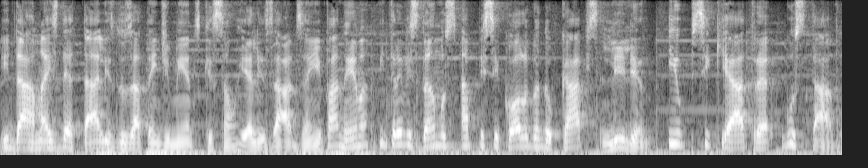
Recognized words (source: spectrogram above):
e dar mais detalhes dos atendimentos que são realizados em Ipanema, entrevistamos a psicóloga do CAPS, Lilian, e o psiquiatra Gustavo.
